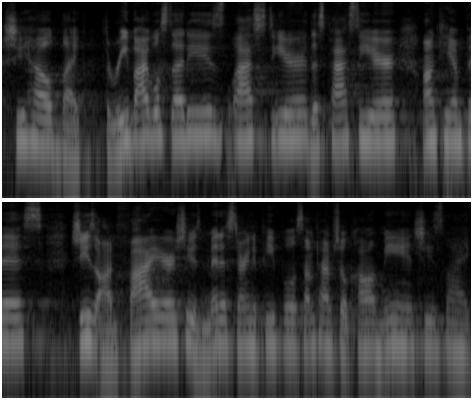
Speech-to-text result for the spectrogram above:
she held like three bible studies last year this past year on campus. She's on fire. She was ministering to people. Sometimes she'll call me and she's like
